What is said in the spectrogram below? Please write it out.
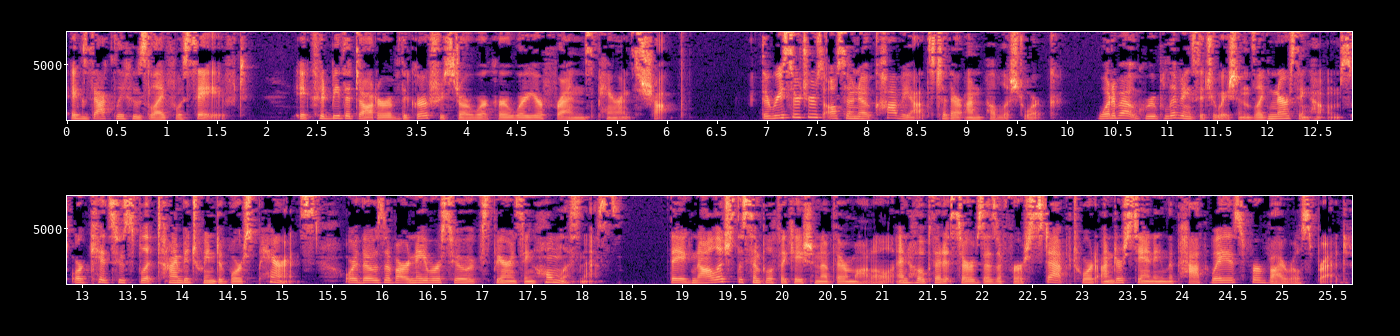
exactly whose life was saved. It could be the daughter of the grocery store worker where your friend's parents shop. The researchers also note caveats to their unpublished work. What about group living situations like nursing homes, or kids who split time between divorced parents, or those of our neighbors who are experiencing homelessness? They acknowledge the simplification of their model and hope that it serves as a first step toward understanding the pathways for viral spread.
